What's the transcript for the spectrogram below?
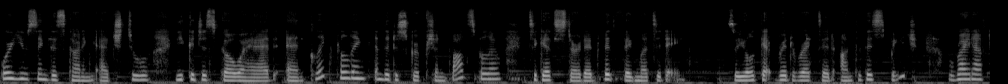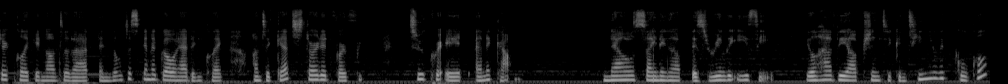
or using this cutting edge tool, you could just go ahead and click the link in the description box below to get started with Figma today. So you'll get redirected onto this page right after clicking onto that and you're just going to go ahead and click onto get started for free to create an account. Now signing up is really easy you'll have the option to continue with Google,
